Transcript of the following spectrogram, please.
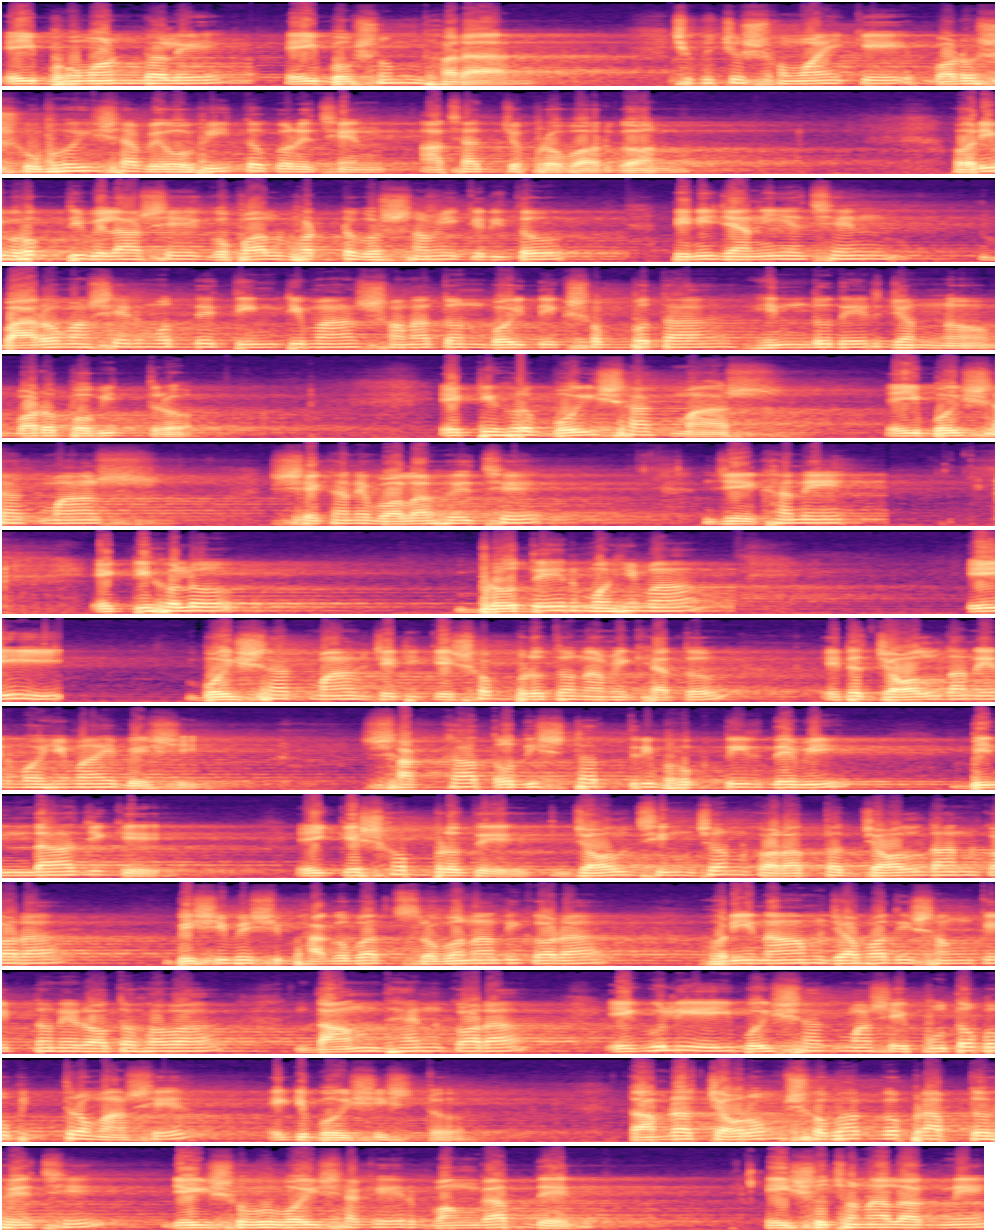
এই ভূমণ্ডলে, এই বসুন্ধরা, কিছু কিছু সময়কে বড় শুভ হিসাবে অভিহিত করেছেন আচার্য প্রবর্গণ হরিভক্তি বিলাসে গোপাল ভট্ট গোস্বামী কৃত, তিনি জানিয়েছেন, বারো মাসের মধ্যে তিনটি মাস সনাতন বৈদিক সভ্যতা হিন্দুদের জন্য বড় পবিত্র। একটি হল বৈশাখ মাস। এই বৈশাখ মাস, সেখানে বলা হয়েছে যে এখানে একটি হলো ব্রতের মহিমা। এই বৈশাখ মাস যেটি কেশবব্রত নামে খ্যাত, এটা জলদানের মহিমায় বেশি। সাক্ষাৎ অধিষ্ঠাত্রী ভক্তির দেবী বৃন্দাজিকে এই কেশবব্রতে জল সিঞ্চন করা, অর্থাৎ জল দান করা, বেশি বেশি ভাগবত শ্রবণাদি করা, হরিনাম জপাদি সংকীর্তনের রত হওয়া দান ধ্যান করা, এগুলি এই বৈশাখ মাসে পুত পবিত্র মাসের একটি বৈশিষ্ট্য। তা আমরা চরম সৌভাগ্য প্রাপ্ত হয়েছি যে এই শুভ বৈশাখের বঙ্গাব্দের এই সূচনা লগ্নে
